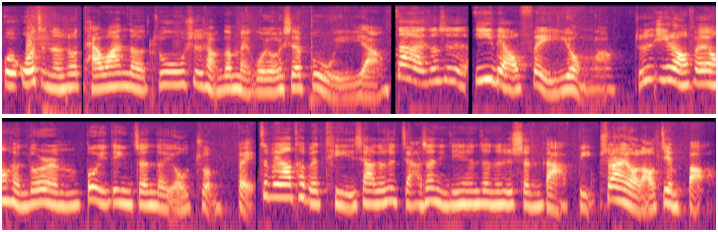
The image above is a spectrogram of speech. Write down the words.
我，我只能说，台湾的租屋市场跟美国有一些不一样。再来就是医疗费用啦，就是医疗费用，很多人不一定真的有准备。这边要特别提一下，就是假设你今天真的是生大病，虽然有劳健保。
